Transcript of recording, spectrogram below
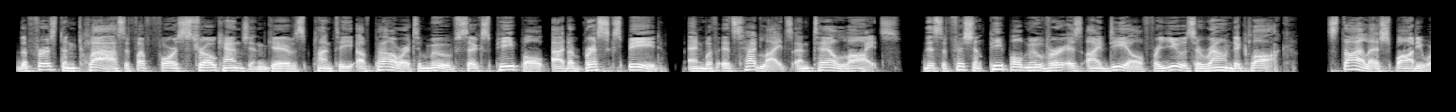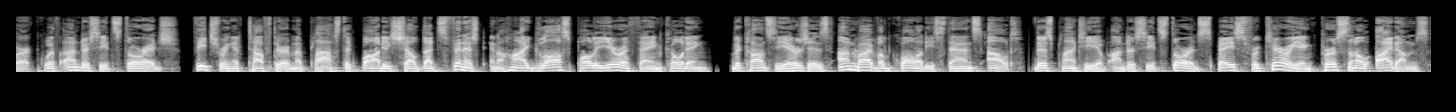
the first-in-class EFI four-stroke engine gives plenty of power to move six people at a brisk speed, and with its headlights and tail lights, this efficient people mover is ideal for use around the clock. Stylish bodywork with underseat storage, featuring a tough thermoplastic body shell that's finished in a high-gloss polyurethane coating. The concierge's unrivaled quality stands out. There's plenty of underseat storage space for carrying personal items,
